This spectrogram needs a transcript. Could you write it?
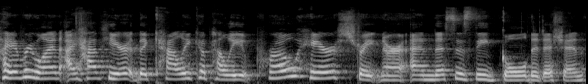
Hi everyone, I have here the Cali Capelli Pro Hair Straightener and this is the gold edition.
